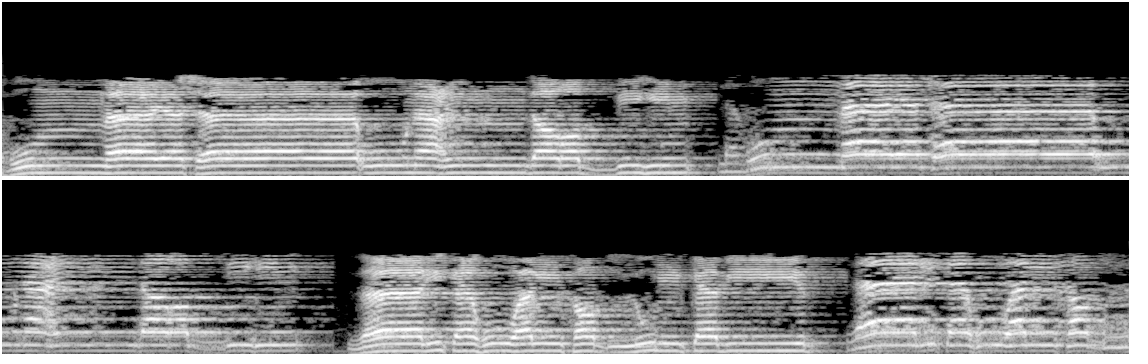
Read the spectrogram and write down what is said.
لهم ما يشاءون عند ربهم لهم ما يشاءون عند ربهم ذلك هو الفضل الكبير ذلك هو الفضل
